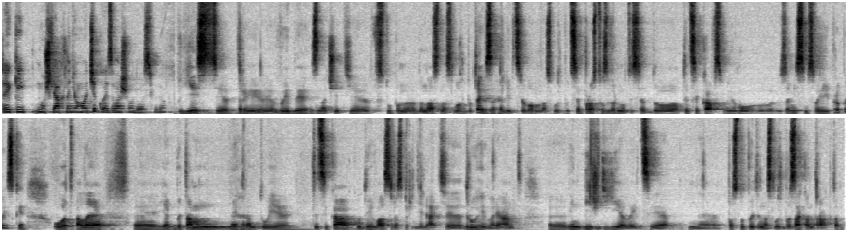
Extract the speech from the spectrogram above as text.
то який ну, шлях на нього очікує з вашого досвіду? Є е, три види, значить, е, вступу до нас на службу, та й взагалі в цілому на службу. Це просто звернутися до ТЦК в своєму за місцем своєї прописки. От, але е, якби там не гарантує ТЦК, куди вас розподілять. Е, Другий варіант е, він більш дієвий. Це е, поступити на службу за контрактом.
